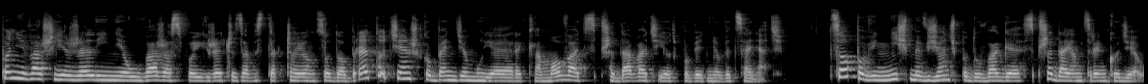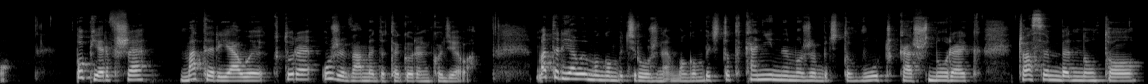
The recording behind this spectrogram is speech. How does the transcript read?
ponieważ jeżeli nie uważa swoich rzeczy za wystarczająco dobre, to ciężko będzie mu je reklamować, sprzedawać i odpowiednio wyceniać. Co powinniśmy wziąć pod uwagę sprzedając rękodzieło? Po pierwsze, materiały, które używamy do tego rękodzieła. Materiały mogą być różne. Mogą być to tkaniny, może być to włóczka, sznurek. Czasem będą to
